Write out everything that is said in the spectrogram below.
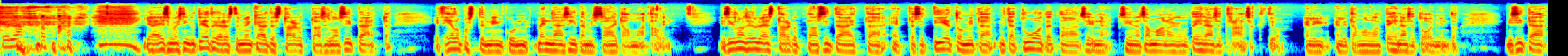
kyllä, totta. ja esimerkiksi niin tietojärjestelmien käytössä tarkoittaa silloin sitä, että, että helposti niin kuin mennään siitä, missä aita on matalin. Ja silloin se yleensä tarkoittaa sitä, että, että se tieto, mitä, mitä tuotetaan siinä, siinä samaan aikaan, kun tehdään se transaktio, eli, eli tavallaan tehdään se toiminto, niin sitä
